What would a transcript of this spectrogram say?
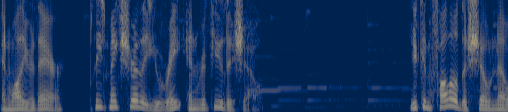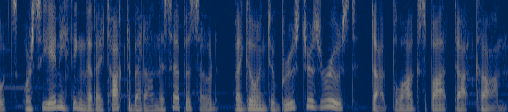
And while you're there, please make sure that you rate and review the show. You can follow the show notes or see anything that I talked about on this episode by going to brewstersroost.blogspot.com.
